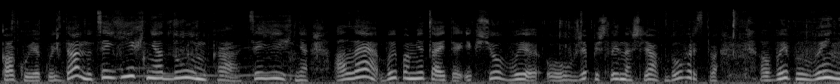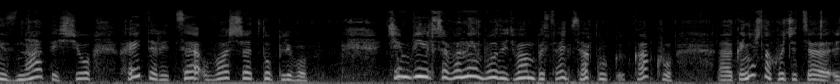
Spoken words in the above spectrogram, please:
каку якусь, да? ну це їхня думка, це їхня. Але ви пам'ятайте, якщо ви вже пішли на шлях блогерства, ви повинні знати, що хейтери це ваше топливо. Чим більше вони будуть вам писати всяку каку, звісно, хочеться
